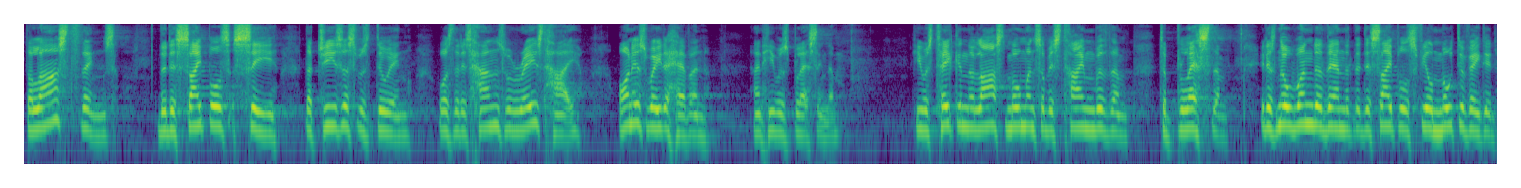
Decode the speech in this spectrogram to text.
The last things the disciples see that Jesus was doing was that his hands were raised high on his way to heaven and he was blessing them. He was taking the last moments of his time with them to bless them. It is no wonder then that the disciples feel motivated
